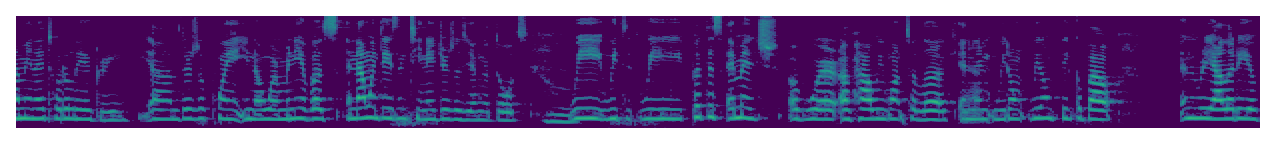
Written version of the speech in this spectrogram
I mean, I totally agree. Um, there's a point, you know, where many of us, and nowadays in teenagers as young adults, we we t- we put this image of where of how we want to look, and then we don't we don't think about, in reality of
